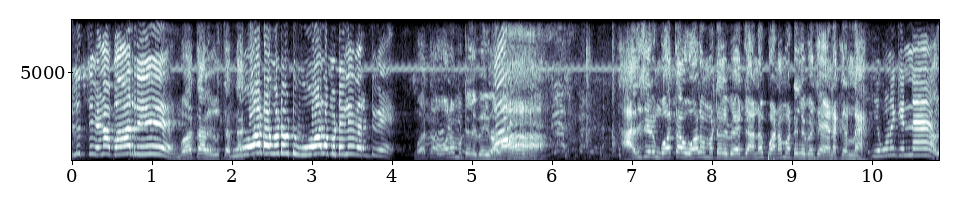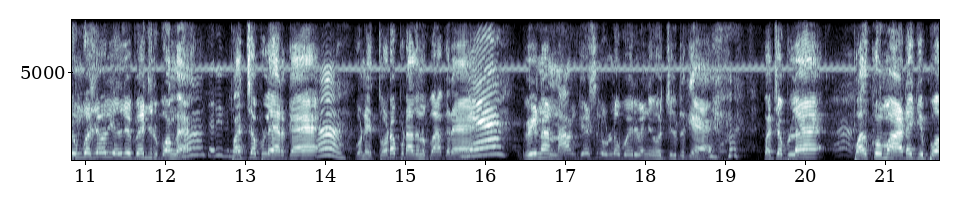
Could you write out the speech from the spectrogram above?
இழுத்து வேணா பாரு. உங்க ஆத்தாள இழுத்தனா ஓட ஓட விட்டு ஓல முட்டையிலே விரட்டுவேன். கோத்தா ஓலை மட்டையில பெய்வாளா அது சரி கோத்தா ஓலை மட்டையில பேஞ்சானா பனை மட்டையில பேஞ்சா எனக்கு என்ன? உனக்கு என்ன? அது உங்க செவரு எதுலயும் பேஞ்சிட்டு போங்க. பச்சை பிள்ளையா இருக்க. உன்னை தொடப்படாதுன்னு பாக்குறேன். வீணா நான் கேஸ்ல உள்ள போயிருவேன்னு யோசிச்சுக்கிட்டு இருக்கேன். பச்சை பிள்ளை பக்குவமா அடக்கி போ.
